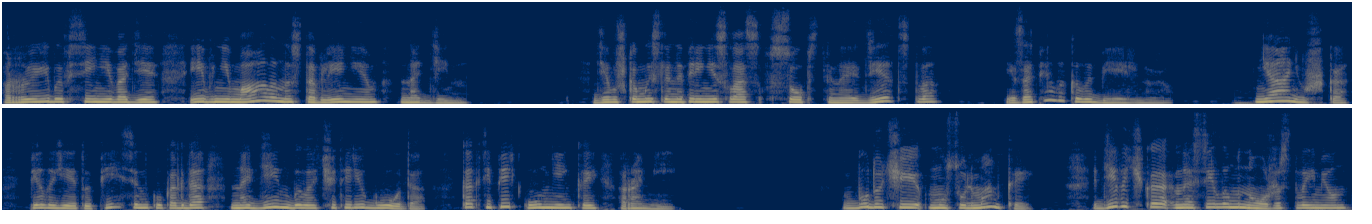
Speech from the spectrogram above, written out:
рыбы в синей воде, и внимала наставлениям Надин. Девушка мысленно перенеслась в собственное детство — и запела колыбельную. Нянюшка пела ей эту песенку, когда Надин было четыре года, как теперь умненькой Рами. Будучи мусульманкой, девочка носила множество имен.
